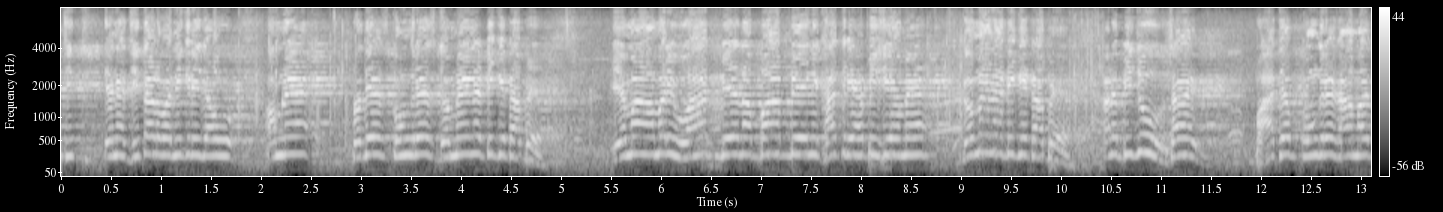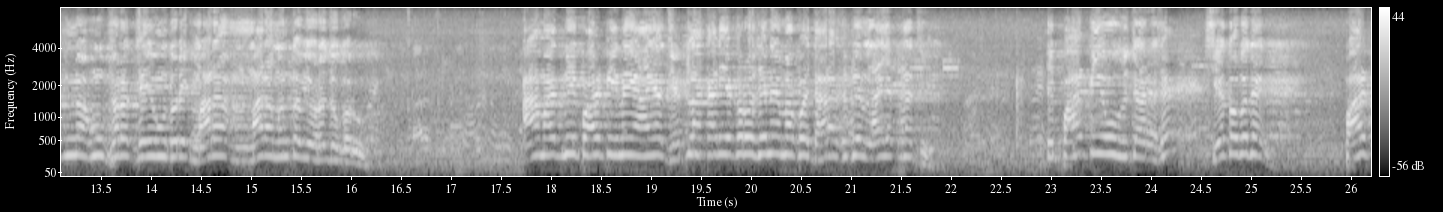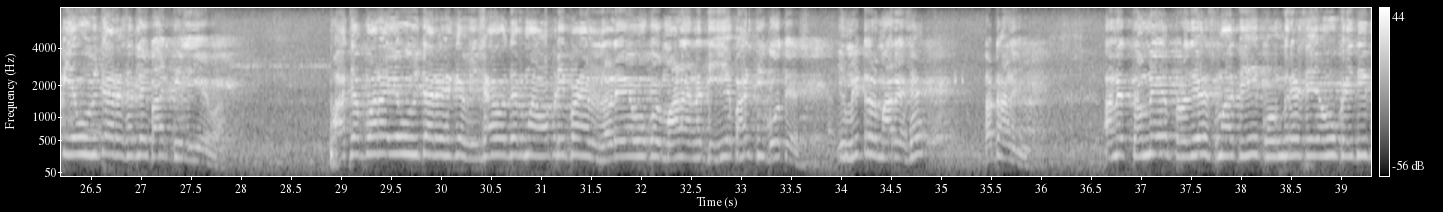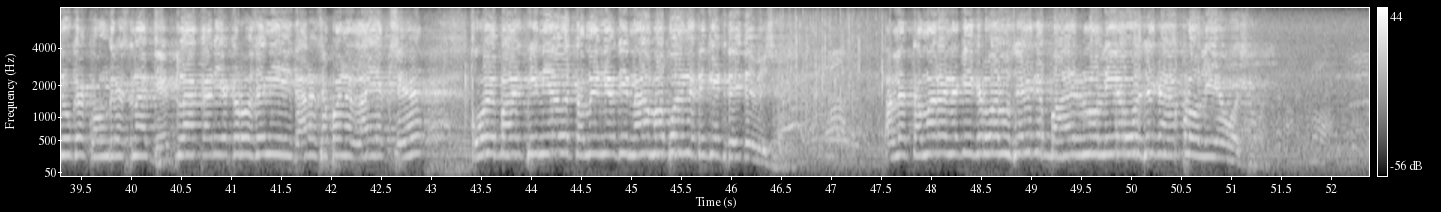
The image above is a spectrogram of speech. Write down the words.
એને જીતાડવા નીકળી જવું અમને પ્રદેશ કોંગ્રેસ ગમે એને ટિકિટ આપે. એમાં અમારી વાત બે ના બાપ બે ની ખાતરી આપી છે અમે, ગમે એને ટિકિટ આપે. અને બીજું, સાહેબ, ભાજપ, કોંગ્રેસ, આમ આદમીમાં શું ફરક છે હું થોડીક મારા મારા મંતવ્યો રજૂ કરું. આમ આદમી પાર્ટી નહીં, અહીંયા જેટલા કાર્યકરો છે ને, એમાં કોઈ ધારાસભ્ય લાયક નથી. એ પાર્ટી એવું વિચારે છે છે તો બધાય. પાર્ટી એવું વિચારે છે એટલે બહારથી લઈ આવ્યા. ભાજપ વાળા એવું વિચારે છે કે વિસાવદરમાં આપણી પાસે લડે એવો કોઈ માણા નથી. એ બહારથી ગોતે છે. એ મીટર મારે છે અટાણે. અને તમે પ્રદેશમાંથી કોંગ્રેસે એવું કહી દીધું કે કોંગ્રેસના જેટલા કાર્યકરો છે ને એ ધારાસભાને લાયક છે. કોઈ બહારથી નહીં આવે, તમે ત્યાંથી નામ આપો એને ટિકિટ દઈ દેવી છે. એટલે તમારે નક્કી કરવાનું છે કે બહારનો લઈ આવવો છે કે આપણો લઈ આવવો છે?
